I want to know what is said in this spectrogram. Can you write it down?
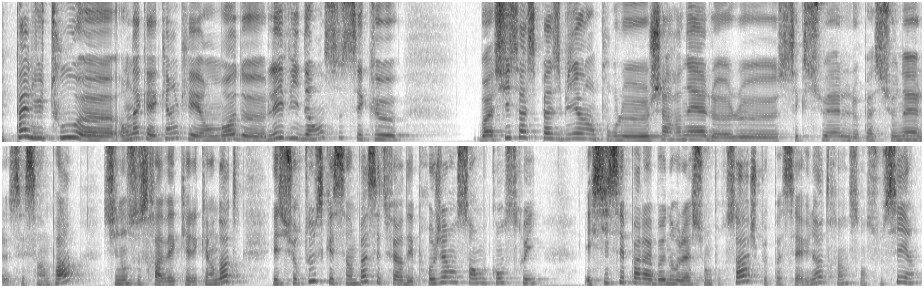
Pas du tout. Euh, on a quelqu'un qui est en mode euh, l'évidence, c'est que bah, si ça se passe bien pour le charnel, le sexuel, le passionnel, c'est sympa. Sinon, ce sera avec quelqu'un d'autre. Et surtout, ce qui est sympa, c'est de faire des projets ensemble, construits. Et si c'est pas la bonne relation pour ça, je peux passer à une autre, hein, sans souci. Hein.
